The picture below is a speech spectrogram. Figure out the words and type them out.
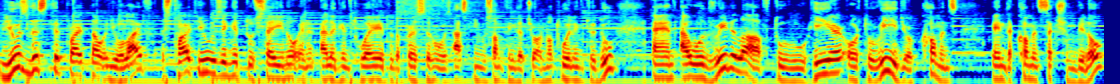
use this tip right now in your life. Start using it to say you know in an elegant way to the person who is asking you something that you are not willing to do. And I would really love to hear or to read your comments in the comment section below.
